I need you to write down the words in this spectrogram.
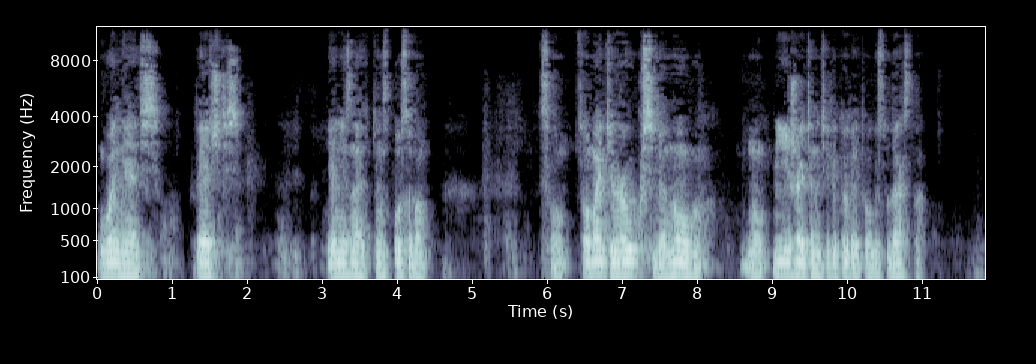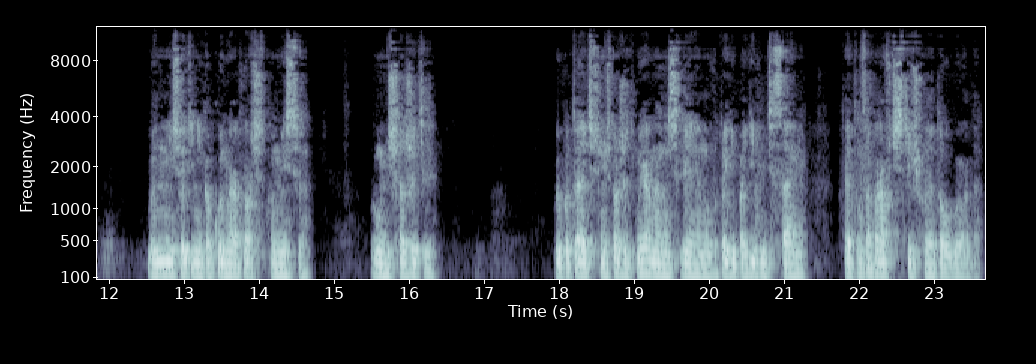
Увольняйтесь, прячьтесь. Я не знаю, каким способом. Сломайте руку себе, ногу. Ну, не езжайте на территорию этого государства. Вы не несете никакую миротворческую миссию. Вы уничтожители. Вы пытаетесь уничтожить мирное население, но в итоге погибнете сами, при этом забрав частичку этого города.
